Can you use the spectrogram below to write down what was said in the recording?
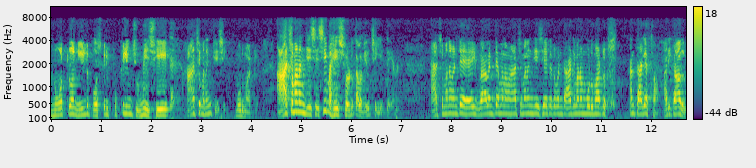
నోట్లో నీళ్ళు పోసుకుని పుక్కిలించి ఉమ్మేసి ఆచమనం చేసి మూడు మాటలు. ఆచమనం చేసేసి మహేశ్వరుడు తల మీద చెయ్యట్టేయను ఆచమనం అంటే ఇవ్వాలంటే మనం ఆచమనం చేసేటటువంటి ఆచమనం మూడు మాటలు అని తాగేస్తాం. అది కాదు.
